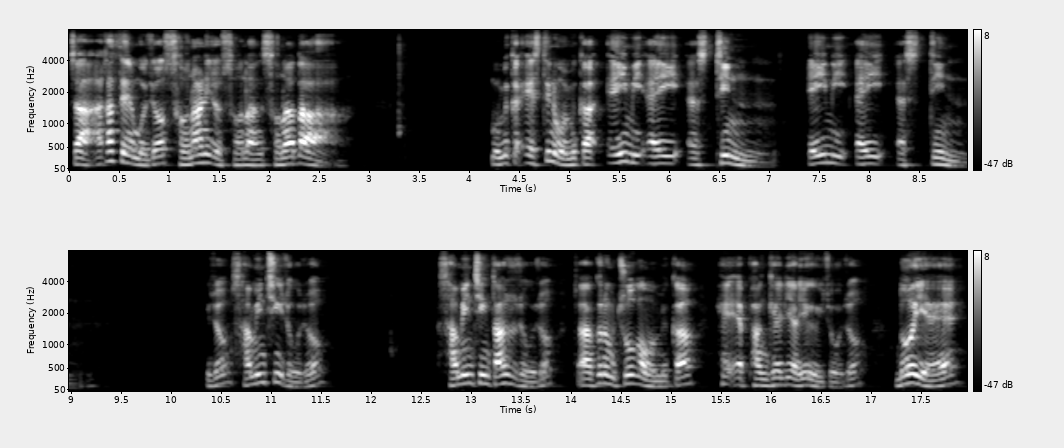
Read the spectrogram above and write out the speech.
자 아가세는 뭐죠? 선한이죠 선한 선하다 뭡니까? 에스틴은 뭡니까? 에이미 에이 에스틴 에이미 에이 에스틴 그죠? 3인칭이죠 그죠? 3인칭 단수죠 그죠? 자 그럼 주어가 뭡니까? 해 에판겔리아 여기 있죠 그죠? 너의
